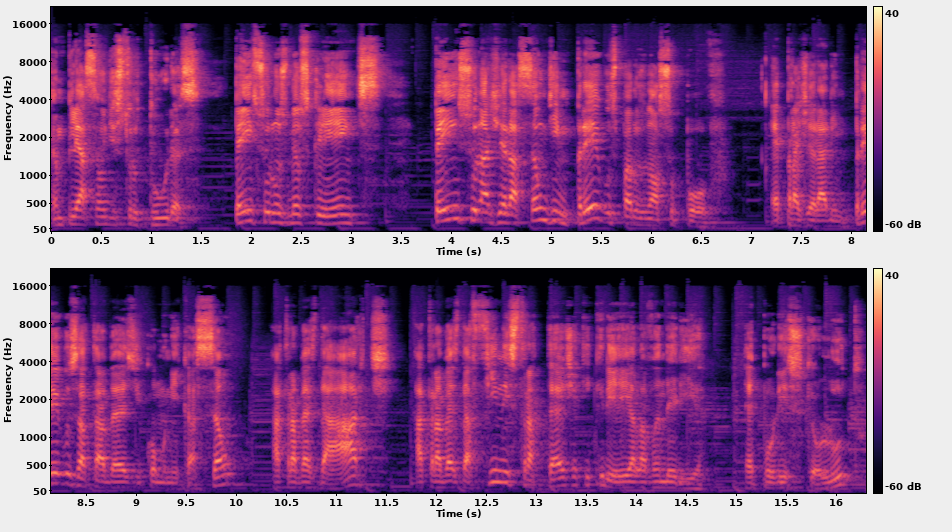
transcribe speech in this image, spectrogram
ampliação de estruturas, penso nos meus clientes, penso na geração de empregos para o nosso povo. É para gerar empregos através de comunicação, através da arte, através da fina estratégia que criei a lavanderia. É por isso que eu luto,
